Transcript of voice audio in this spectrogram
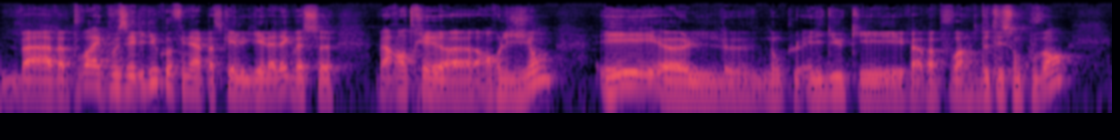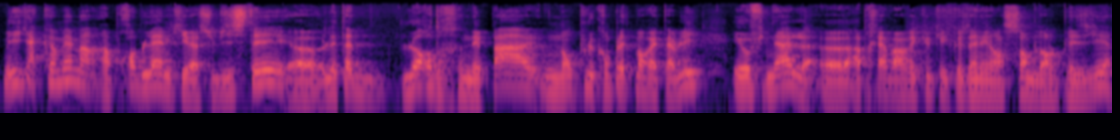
va, pouvoir épouser Eliduc au final parce qu'Eladec va, rentrer euh, en religion et euh, donc est- va, pouvoir doter son couvent. Mais il y a quand même un, problème qui va subsister. Euh, L'état de l'ordre n'est pas non plus complètement rétabli. Et au final, euh, après avoir vécu quelques années ensemble dans le plaisir,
